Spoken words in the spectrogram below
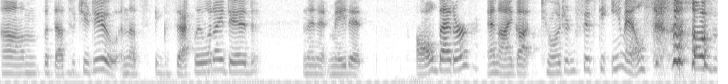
Um, but that's what you do. And that's exactly what I did. And then it made it all better and I got 250 emails of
